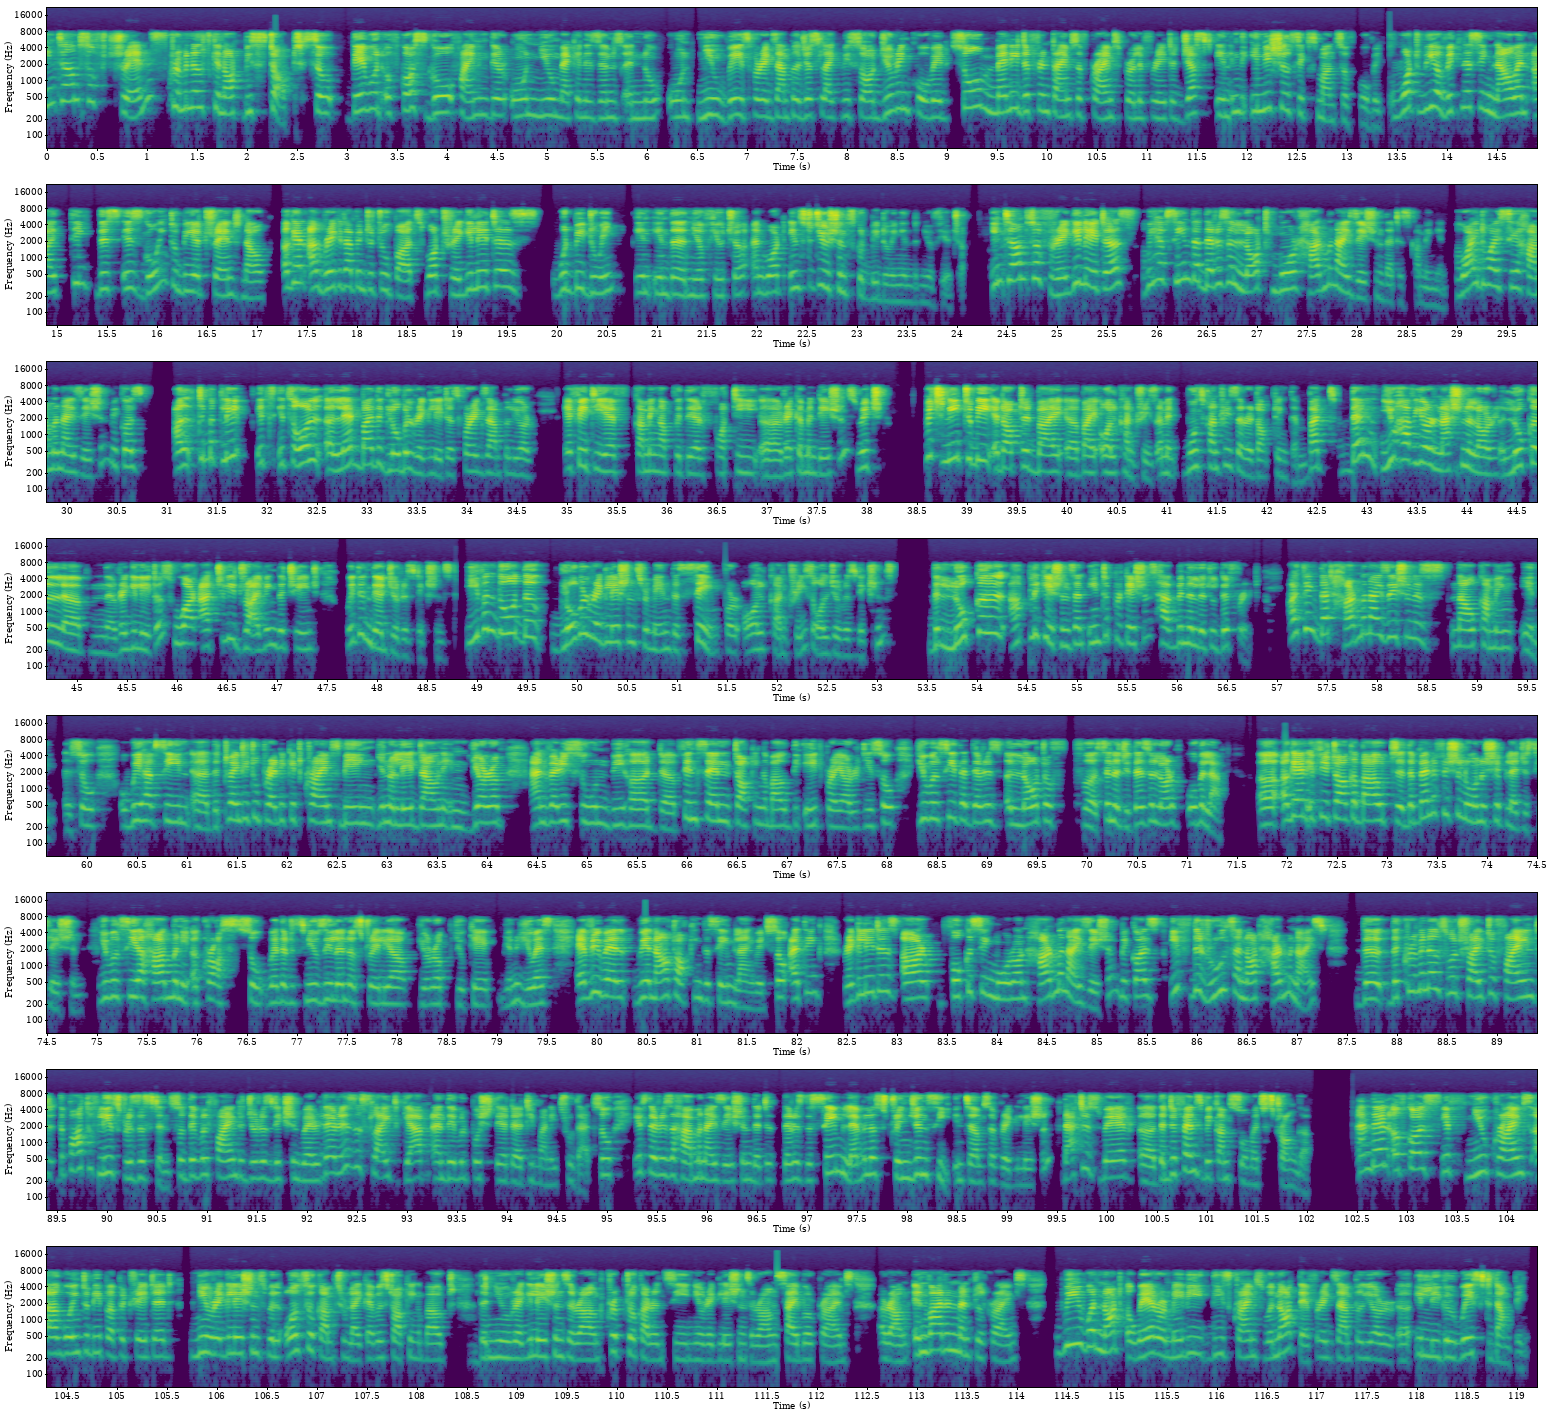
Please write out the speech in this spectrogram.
In terms of trends, criminals cannot be stopped. So they would, of course, go finding their own new mechanisms and no own new ways. For example, just like we saw during COVID, so many different types of crimes proliferated just in, in the initial six months of COVID. What we are witnessing now, and I think this is going to be a trend now. Again, I'll break it up into two parts. What regulators would be doing in, in the near future and what institutions could be doing in the near future. In terms of regulators, we have seen that there is a lot more harmonization that is coming in. Why do I say harmonization? Because ultimately it's it's all uh, led by the global regulators. For example, your FATF coming up with their 40 uh, recommendations, which which need to be adopted by uh, by all countries. I mean, most countries are adopting them, but then you have your national or local uh, regulators who are actually driving the change within their jurisdictions. Even though the global regulations remain the same for all countries, all jurisdictions, the local applications and interpretations have been a little different. I think that harmonization is now coming in. So we have seen uh, the 22 predicate crimes being, you know, laid down in Europe, and very soon we heard uh, FinCEN talking about the eight priorities. So you will see that there is a lot of uh, synergy. There's a lot of overlap. Uh, again, if you talk about the beneficial ownership legislation, you will see a harmony across. So whether it's New Zealand, Australia, Europe, UK, you know, US, everywhere, we are now talking the same language. So I think regulators are focusing more on harmonization because if the rules are not harmonized, the, the criminals will try to find the path of least resistance. So they will find a jurisdiction where there is a slight gap and they will push their dirty money through that. So if there is a harmonization, that there is the same level of stringency in terms of regulation, that is where uh, the defense becomes so much stronger. And then, of course, if new crimes are going to be perpetrated, new regulations will also come through. Like I was talking about the new regulations around cryptocurrency, new regulations around cyber crimes, around environmental crimes. We were not aware, or maybe these crimes were not there. For example, your uh, illegal waste dumping.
